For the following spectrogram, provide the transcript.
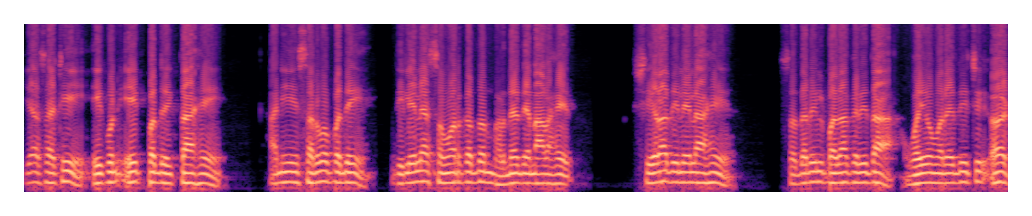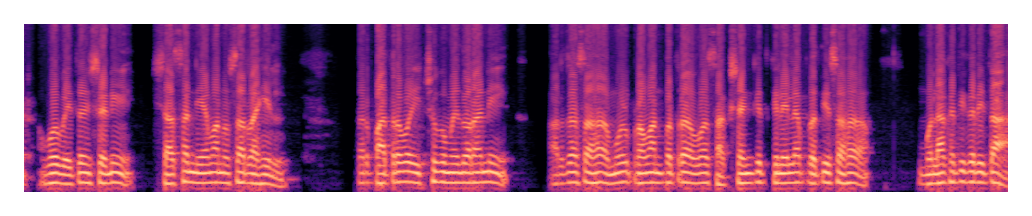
यासाठी एकूण एक पद रिक्त आहे. आणि सर्व पदे दिलेल्या संवर्गातून भरण्यात येणार आहेत. शेरा दिलेला आहे. सदरील पदाकरिता वयोमर्यादेची अट व वेतन श्रेणी शासन नियमानुसार राहील. तर पात्र व इच्छुक उमेदवारांनी अर्जासह मूळ प्रमाणपत्र व साक्षांकित केलेल्या प्रतीसह मुलाखतीकरिता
